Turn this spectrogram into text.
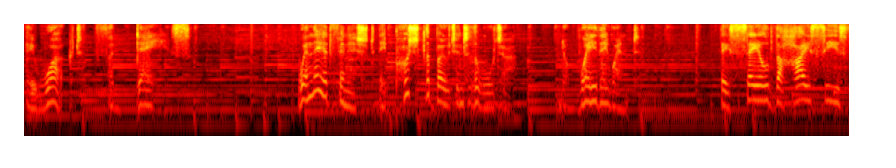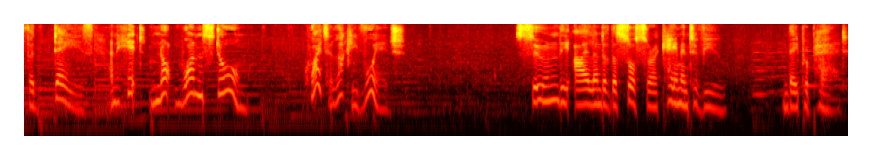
They worked for days. When they had finished, they pushed the boat into the water, and away they went. They sailed the high seas for days and hit not one storm. Quite a lucky voyage. Soon the island of the sorcerer came into view, and they prepared.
